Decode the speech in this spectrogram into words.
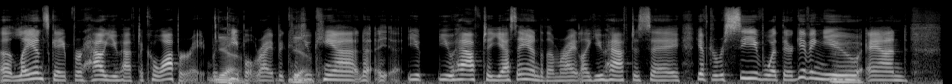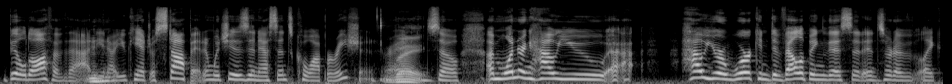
uh, landscape for how you have to cooperate with Yeah. people, right? Because Yeah. you can't uh, you you have to yes and them, right? Like you have to say you have to receive what they're giving you Mm-hmm. and build off of that. You know, you can't just stop it, and which is in essence cooperation, right? Right. So I'm wondering how you uh, how your work in developing this and, and sort of like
